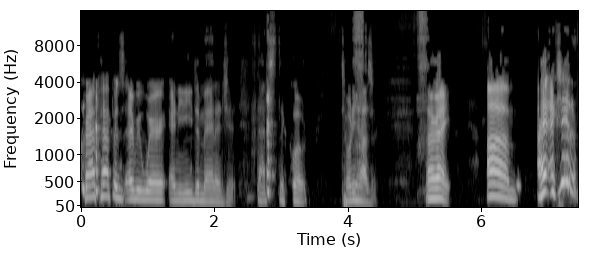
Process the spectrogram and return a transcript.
crap happens everywhere and you need to manage it. That's the quote. Toni Hauser. All right. Um, I actually had a,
